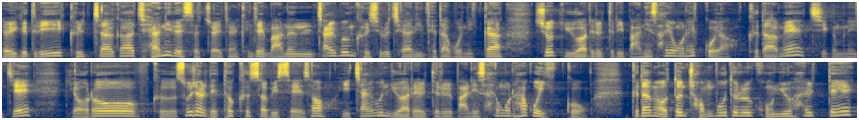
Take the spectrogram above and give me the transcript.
여기들이 글자가 제한이 됐었죠. 예전에 굉장히 많은 짧은 글씨로 제한이 되다 보니까 숏 URL들이 많이 사용을 했고요. 그 다음에 지금은 이제 여러 그 소셜 네트워크 서비스에서 이 짧은 URL들을 많이 사용을 하고 있고 그 다음에 어떤 정보들을 공유할 때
